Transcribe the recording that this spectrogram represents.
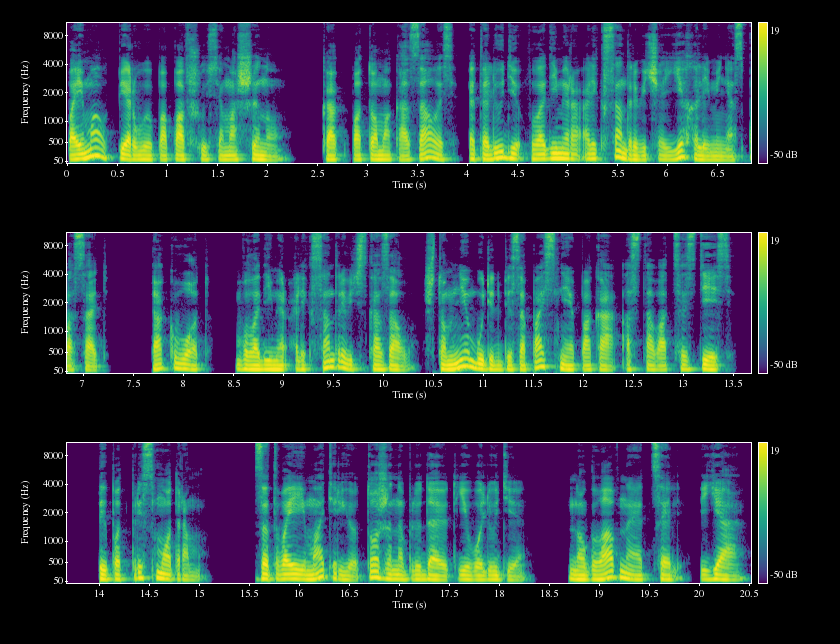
Поймал первую попавшуюся машину. Как потом оказалось, это люди Владимира Александровича ехали меня спасать. Так вот, Владимир Александрович сказал, что мне будет безопаснее пока оставаться здесь. Ты под присмотром. За твоей матерью тоже наблюдают его люди. Но главная цель – я.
